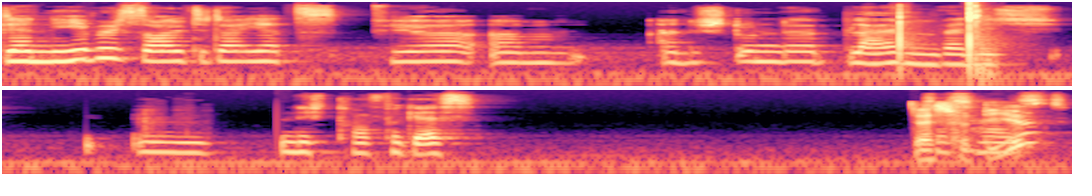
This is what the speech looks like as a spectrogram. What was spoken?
der Nebel sollte da jetzt für ähm, eine Stunde bleiben, wenn ich ähm, nicht drauf vergesse. Das ist für dir? heißt,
